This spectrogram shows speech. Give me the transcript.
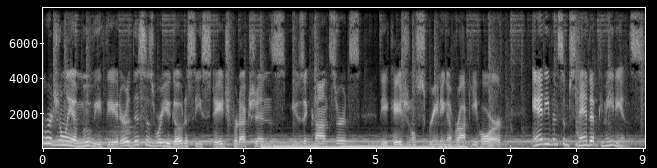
Originally a movie theater, this is where you go to see stage productions, music concerts, the occasional screening of Rocky Horror, and even some stand up comedians.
